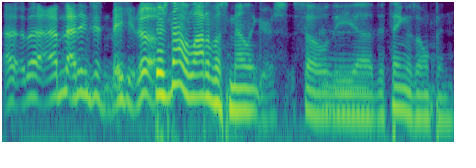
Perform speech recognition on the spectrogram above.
I, I'm, I didn't just make it up. There's not a lot of us Mellingers, so the uh, the thing was open.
